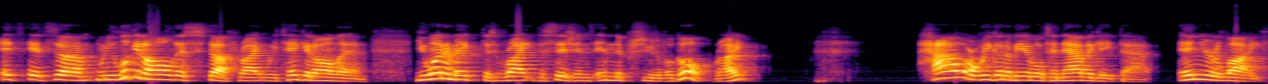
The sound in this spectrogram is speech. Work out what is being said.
it's it's um, when you look at all this stuff, right, and we take it all in, you want to make the right decisions in the pursuit of a goal, right? How are we going to be able to navigate that in your life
